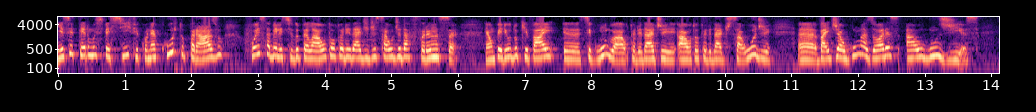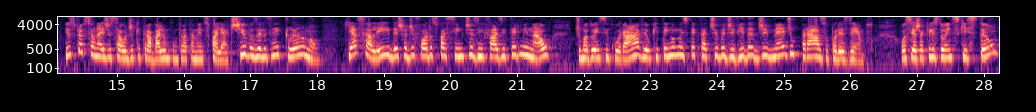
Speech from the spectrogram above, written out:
e esse termo específico, né, curto prazo, foi estabelecido pela Alta Autoridade de Saúde da França. É um período que vai, eh, segundo a autoridade, a Alta Autoridade de Saúde, eh, vai de algumas horas a alguns dias. E os profissionais de saúde que trabalham com tratamentos paliativos, eles reclamam que essa lei deixa de fora os pacientes em fase terminal de uma doença incurável que tenham uma expectativa de vida de médio prazo, por exemplo ou seja, aqueles doentes que estão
